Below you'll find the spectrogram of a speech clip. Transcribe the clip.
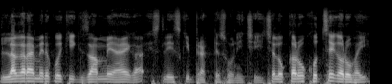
लग रहा है मेरे को एक एग्ज़ाम में आएगा, इसलिए इसकी प्रैक्टिस होनी चाहिए। चलो, करो, खुद से करो भाई।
